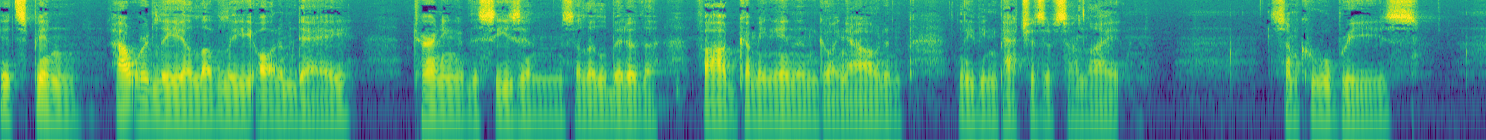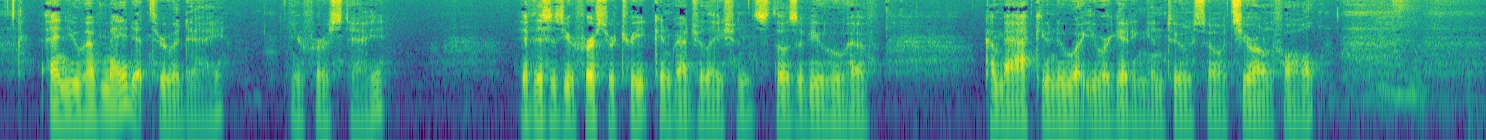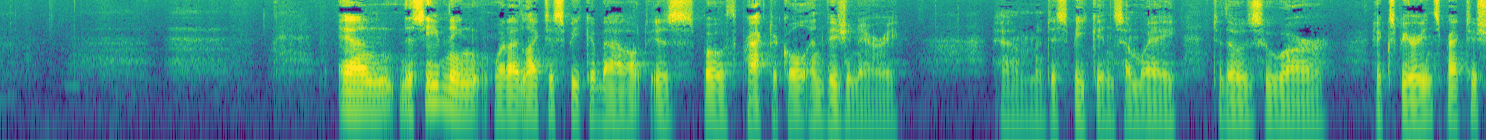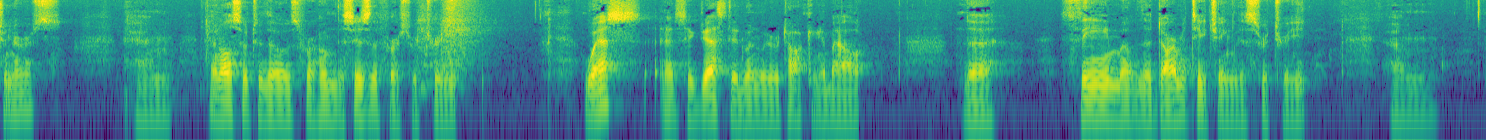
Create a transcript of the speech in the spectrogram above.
It's been outwardly a lovely autumn day, turning of the seasons, a little bit of the fog coming in and going out and leaving patches of sunlight, some cool breeze. And you have made it through a day, your first day. If this is your first retreat, congratulations. Those of you who have come back, you knew what you were getting into, so it's your own fault. And this evening, what I'd like to speak about is both practical and visionary. Um, to speak in some way to those who are experienced practitioners, um, and also to those for whom this is the first retreat. Wes suggested when we were talking about the theme of the Dharma teaching this retreat um,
